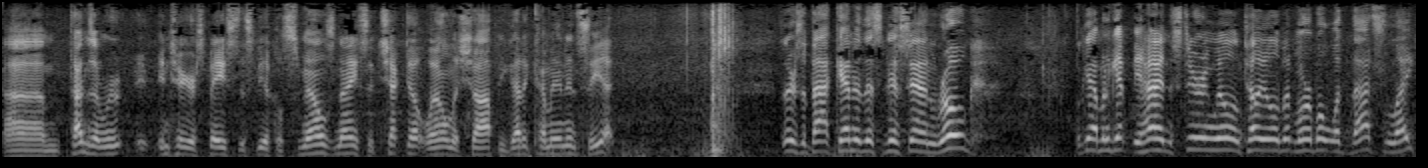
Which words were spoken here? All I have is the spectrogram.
Um, tons of interior space. This vehicle smells nice. It checked out well in the shop. You got to come in and see it. There's the back end of this Nissan Rogue. Okay, I'm going to get behind the steering wheel and tell you a little bit more about what that's like.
